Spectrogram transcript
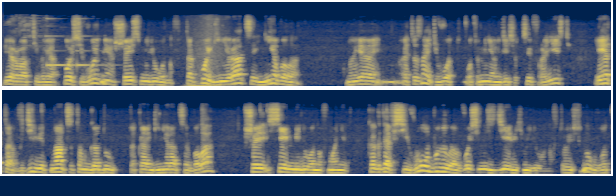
1 октября по сегодня 6 миллионов. Такой генерации не было. Но я, это знаете, вот, вот у меня вот здесь вот цифра есть. Это в 2019 году такая генерация была. 6, 7 миллионов монет. Когда всего было 89 миллионов. То есть, ну вот,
